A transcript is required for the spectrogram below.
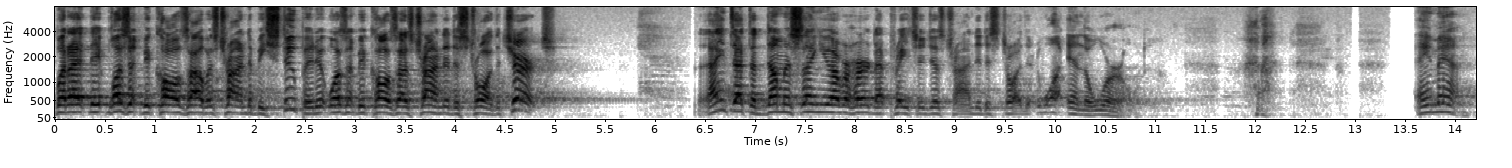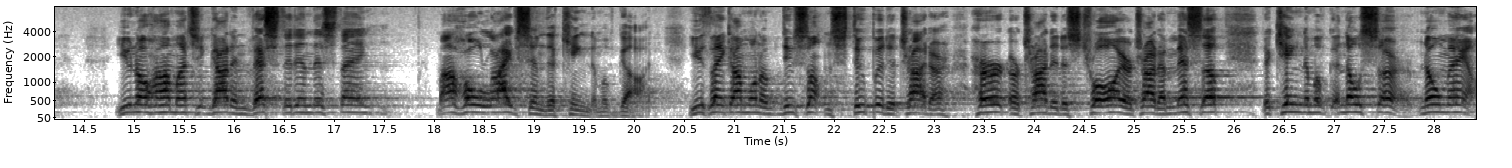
But it wasn't because I was trying to be stupid. It wasn't because I was trying to destroy the church. Ain't that the dumbest thing you ever heard? That preacher just trying to destroy the what in the world? Amen. You know how much God invested in this thing? My whole life's in the kingdom of God. You think I'm going to do something stupid to try to hurt or try to destroy or try to mess up the kingdom of God? No, sir. No, ma'am.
